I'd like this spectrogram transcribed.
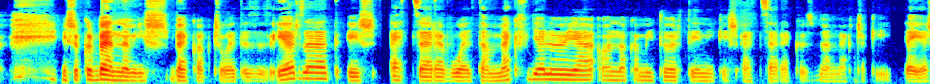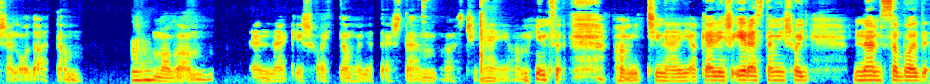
és akkor bennem is bekapcsolt ez az érzet, és egyszerre voltam megfigyelője annak, ami történik, és egyszerre közben meg csak így teljesen odaadtam uh-huh. magam ennek, és hagytam, hogy a testem azt csinálja, amit, amit csinálnia kell, és éreztem is, hogy nem szabad,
